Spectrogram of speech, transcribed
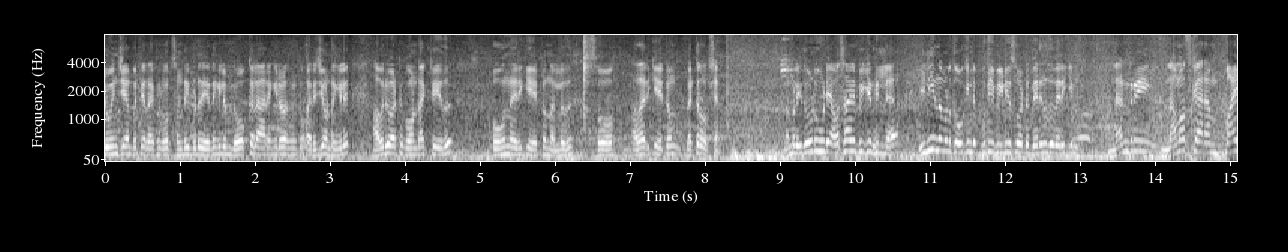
ജോയിൻ ചെയ്യാൻ പറ്റിയ റൈഫിൾ ക്ലബ്സ് ഉണ്ട്. ഇവിടെ ഏതെങ്കിലും ലോക്കൽ ആരെങ്കിലും നിങ്ങൾക്ക് പരിചയം ഉണ്ടെങ്കിൽ അവരുമായിട്ട് കോൺടാക്ട് ചെയ്ത് പോകുന്നതായിരിക്കും ഏറ്റവും നല്ലത്. സോ അതായിരിക്കും ഏറ്റവും ബെറ്റർ ഓപ്ഷൻ നമ്മൾ ഇതോടുകൂടി അവസാനിപ്പിക്കുന്നില്ല. ഇനിയും നമ്മൾ തോക്കിന്റെ പുതിയ വീഡിയോസുമായിട്ട് വരുന്നത് വരയ്ക്കും. നന്ദി നമസ്കാരം. ബൈ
